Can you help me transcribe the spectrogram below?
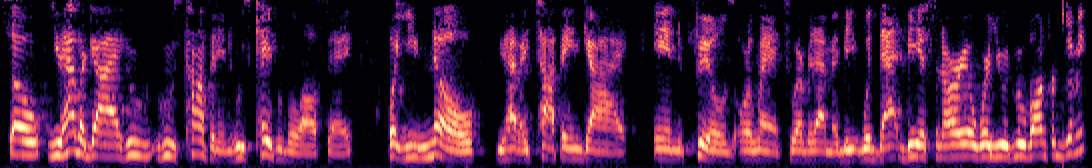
So you have a guy who, who's confident, who's capable, I'll say, but you know you have a top end guy in Fields or Lance, whoever that may be. Would that be a scenario where you would move on from Jimmy?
